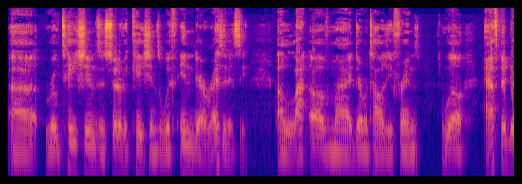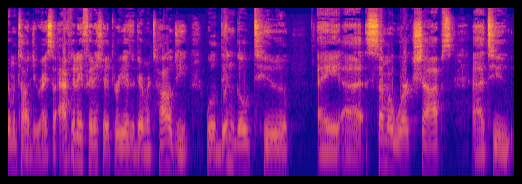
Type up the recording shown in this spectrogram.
uh, rotations and certifications within their residency a lot of my dermatology friends will, after dermatology, right? So after they finish their three years of dermatology, will then go to a uh, summer workshops uh, to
